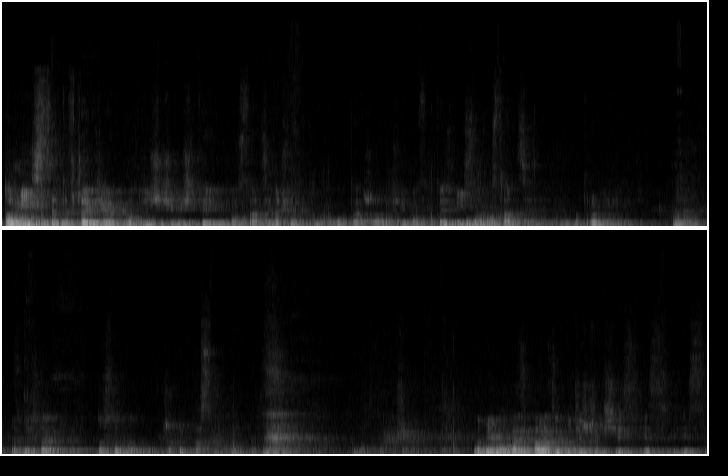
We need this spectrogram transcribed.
to miejsce, to wczoraj widziałem, jak modliliście się tej monstrancji na środku, na ołtarza. To jest miejsce na monstrancję, nie? naturalnie widać. Jakoś tak może tak pasuje. No miałem okazję parę razy widzieć, że rzeczywiście jest, jest, jest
